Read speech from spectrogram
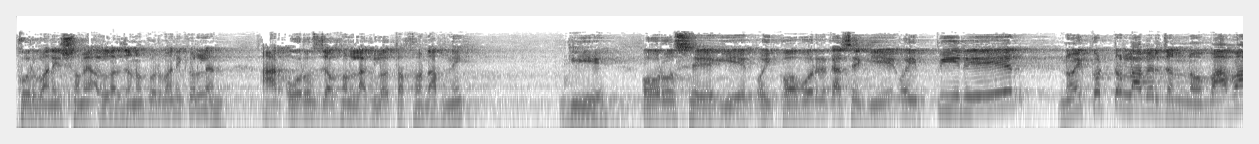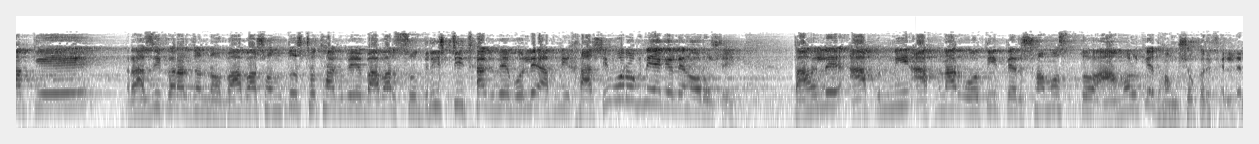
কোরবানির সময় আল্লাহর জন্য কোরবানি করলেন, আর ওরস যখন লাগল, তখন আপনি গিয়ে ওরসে গিয়ে, ওই কবরের কাছে গিয়ে, ওই পীরের নৈকট্য লাভের জন্য, বাবাকে রাজি করার জন্য, বাবা সন্তুষ্ট থাকবে, বাবার সুদৃষ্টি থাকবে বলে আপনি খাসি মোরগ নিয়ে গেলেন ওরসে। তাহলে আপনি আপনার অতীতের সমস্ত আমলকে ধ্বংস করে ফেললেন।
